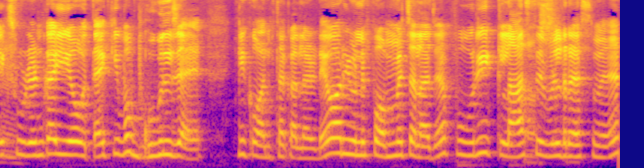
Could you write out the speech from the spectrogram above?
एक स्टूडेंट का ये होता है कि वो भूल जाए कि कौन सा कलर डे और यूनिफॉर्म में चला जाए पूरी क्लास सिविल ड्रेस में है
